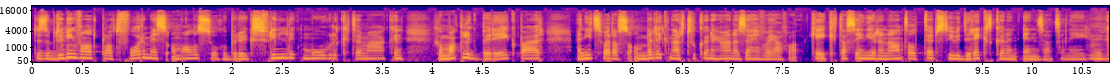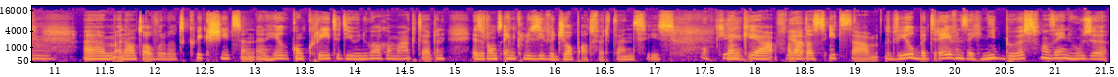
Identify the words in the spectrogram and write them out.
Dus de bedoeling van het platform is om alles zo gebruiksvriendelijk mogelijk te maken, gemakkelijk bereikbaar en iets waar dat ze onmiddellijk naartoe kunnen gaan en zeggen van ja, van, kijk, dat zijn hier een aantal tips die we direct kunnen inzetten eigenlijk. Mhm. Ehm, een aantal bijvoorbeeld quicksheets en, en heel concrete die we nu al gemaakt hebben, is rond inclusieve jobadvertenties. Okay. denk, ja, voilà, dat is iets dat veel bedrijven zich niet bewust van zijn, hoe ze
